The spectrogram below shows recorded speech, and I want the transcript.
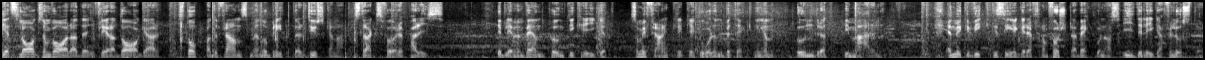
I ett slag som varade i flera dagar stoppade fransmän och britter tyskarna strax före Paris. Det blev en vändpunkt i kriget som i Frankrike går under beteckningen undret vid Marne. En mycket viktig seger efter de första veckornas ideliga förluster.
